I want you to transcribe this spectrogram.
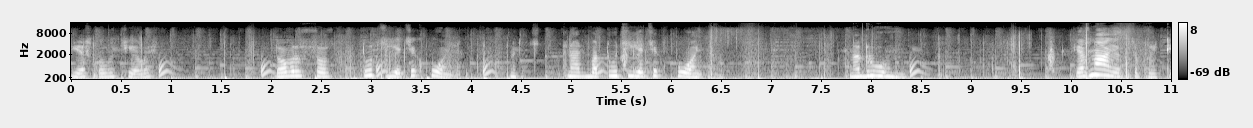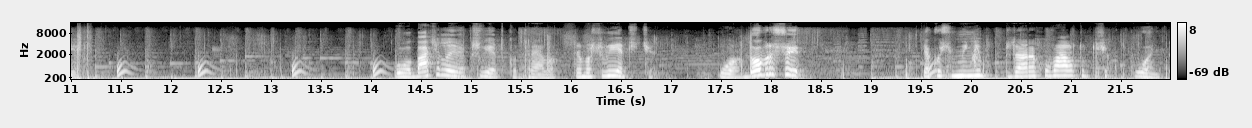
Єс, получилось. Добре, що тут є чекпоінт. На, на батуті є чекпоінт. На другому. Я знаю, як це пройти. О, бачили, як швидко треба. Треба швидше. О, добре, що якось мені зарахувало тут чекпоінт.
